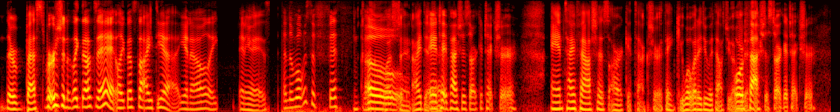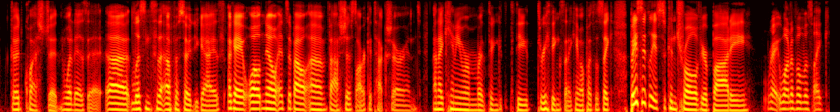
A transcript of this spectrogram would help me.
their best version. Like that's it. Like that's the idea. You know. Like anyways, And then what was the fifth? good Oh, question. I did. Anti-fascist architecture anti-fascist architecture. Thank you. What would I do without you? I or fascist architecture? Good question. What is it? Uh, listen to the episode, you guys. Okay. Well, no, it's about um, fascist architecture, and and I can't even remember the, the three things that I came up with. It's like basically it's the control of your body. Right. One of them was like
